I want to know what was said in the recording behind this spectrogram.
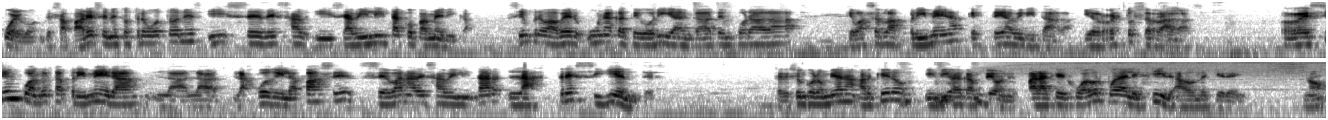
juego, desaparecen estos tres botones y se, y se habilita Copa América. Siempre va a haber una categoría en cada temporada que va a ser la primera que esté habilitada y el resto cerradas. Recién cuando esta primera la, la, la juegue y la pase, se van a deshabilitar las tres siguientes selección colombiana, arquero y Liga de Campeones, para que el jugador pueda elegir a dónde quiere ir, ¿no?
